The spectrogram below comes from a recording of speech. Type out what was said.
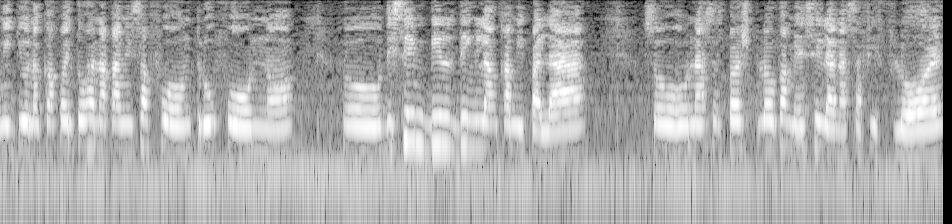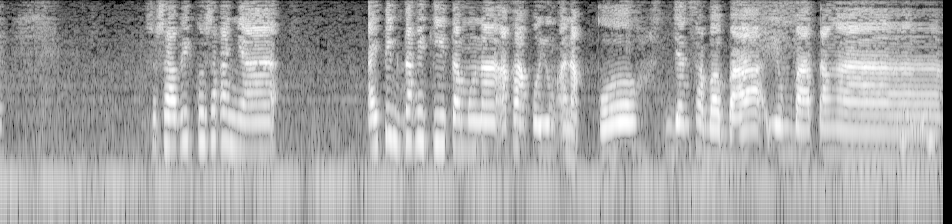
medyo nagkakwentuhan na kami sa phone, through phone, no? So, the same building lang kami pala. So, nasa first floor kami, sila nasa fifth floor. So, sabi ko sa kanya, I think nakikita mo na akako yung anak ko dyan sa baba, yung batang ah,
